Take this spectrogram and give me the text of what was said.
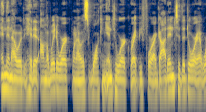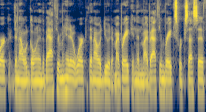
And then I would hit it on the way to work when I was walking into work, right before I got into the door at work. Then I would go into the bathroom and hit it at work. Then I would do it at my break. And then my bathroom breaks were excessive.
